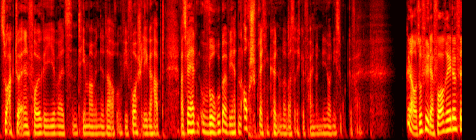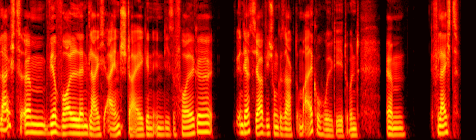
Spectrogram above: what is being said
Zur aktuellen Folge jeweils ein Thema, wenn ihr da auch irgendwie Vorschläge habt. Was wir hätten, worüber wir hätten auch sprechen können oder was euch gefallen und die noch nicht so gut gefallen. Genau, so viel der Vorrede vielleicht. Ähm, wir wollen gleich einsteigen in diese Folge, in der es ja, wie schon gesagt, um Alkohol geht. Und ähm, vielleicht,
